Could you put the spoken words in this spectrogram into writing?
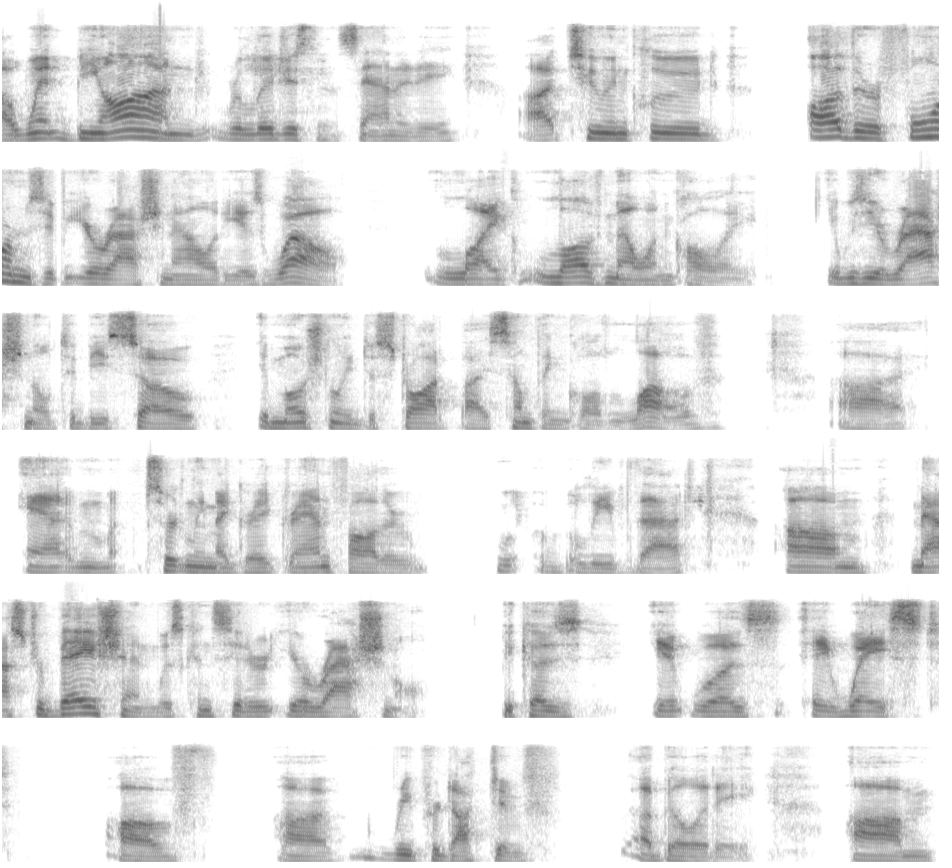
uh, went beyond religious insanity uh, to include other forms of irrationality as well, like love melancholy. It was irrational to be so emotionally distraught by something called love. Uh, and certainly my great grandfather believed that. Um, masturbation was considered irrational because it was a waste of uh, reproductive ability. Um,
